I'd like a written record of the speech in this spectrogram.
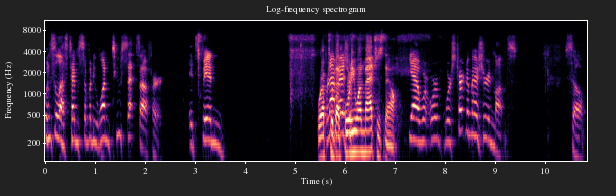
When's the last time somebody won two sets off her? It's been We're up We're to about measuring- 41 matches now. yeah, we're we're we're starting to measure in months. So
